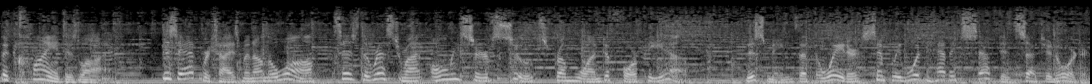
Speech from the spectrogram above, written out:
The client is lying. This advertisement on the wall says the restaurant only serves soups from 1 to 4 p.m. This means that the waiter simply wouldn't have accepted such an order.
